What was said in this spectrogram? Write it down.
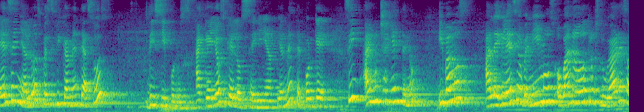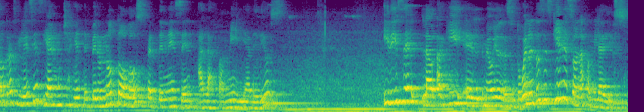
Él señaló específicamente a sus discípulos, aquellos que los seguían fielmente, porque sí, hay mucha gente, ¿no? Y vamos a la iglesia o venimos o van a otros lugares, a otras iglesias y hay mucha gente, pero no todos pertenecen a la familia de Dios. Y dice aquí el meollo del asunto. Bueno, entonces, ¿quiénes son la familia de Dios?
